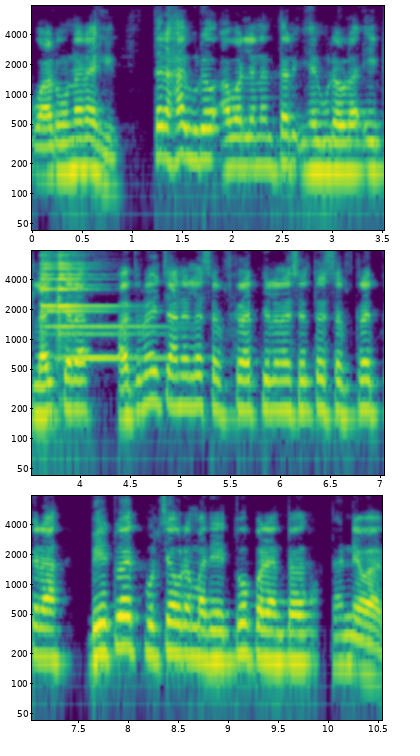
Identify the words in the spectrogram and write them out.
वाढ होणार आहे? तर हा व्हिडिओ आवडल्यानंतर ह्या व्हिडिओला एक लाईक करा. अजूनही चॅनलला सबस्क्राईब केलं नसेल तर सबस्क्राईब करा. भेटूयात पुढच्या व्हिडिओमध्ये. तोपर्यंत धन्यवाद.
